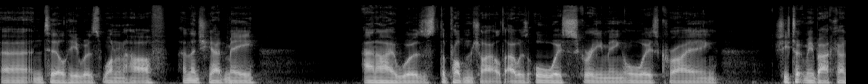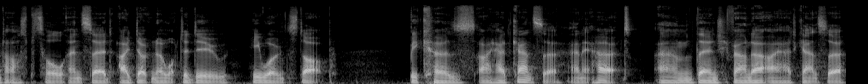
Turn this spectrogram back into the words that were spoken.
uh, until he was one and a half. And then she had me, and I was the problem child. I was always screaming, always crying. She took me back out to hospital and said, I don't know what to do, he won't stop, because I had cancer and it hurt. And then she found out I had cancer,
